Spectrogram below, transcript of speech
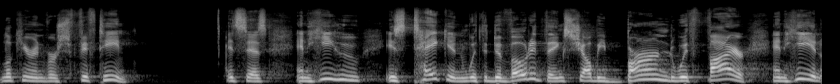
look here in verse 15. It says, and he who is taken with the devoted things shall be burned with fire, and he and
